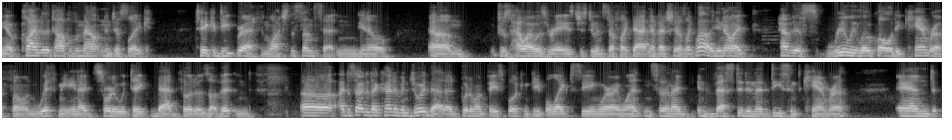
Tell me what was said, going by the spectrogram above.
you know, climb to the top of a mountain and just like take a deep breath and watch the sunset and you know um, which was how I was raised, just doing stuff like that. And eventually I was like, wow, you know, I have this really low quality camera phone with me, and I sort of would take bad photos of it. And uh, I decided I kind of enjoyed that. I'd put them on Facebook, and people liked seeing where I went. And so then I invested in a decent camera. And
